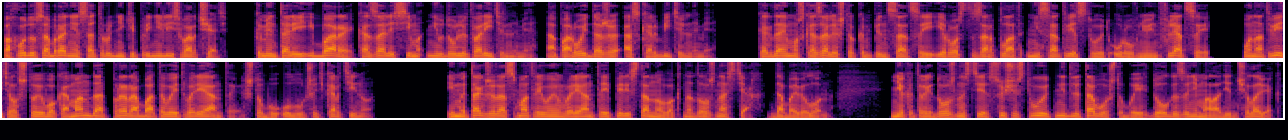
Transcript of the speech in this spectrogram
По ходу собрания сотрудники принялись ворчать. Комментарии и казались им неудовлетворительными, а порой даже оскорбительными. Когда ему сказали, что компенсации и рост зарплат не соответствуют уровню инфляции, он ответил, что его команда прорабатывает варианты, чтобы улучшить картину. «И мы также рассматриваем варианты перестановок на должностях», — добавил он. Некоторые должности существуют не для того, чтобы их долго занимал один человек.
